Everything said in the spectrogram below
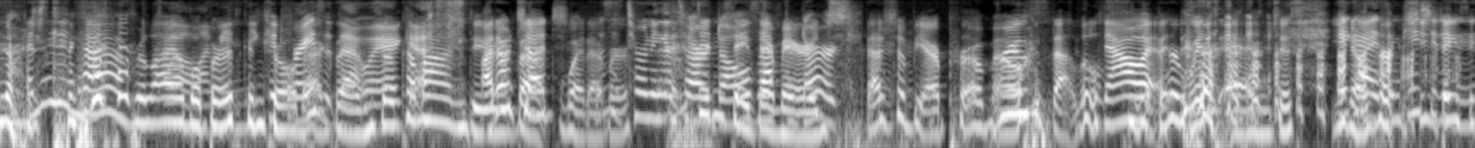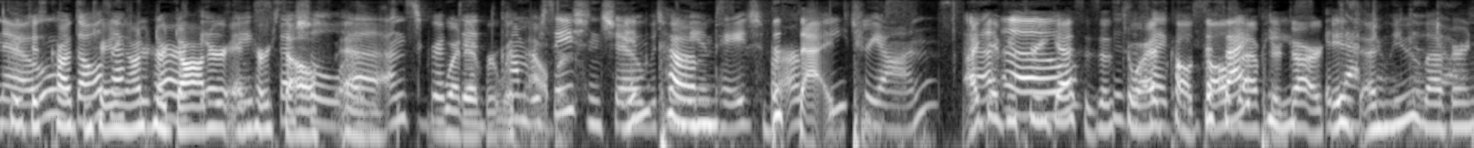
No, I'm And just they didn't kidding. have reliable Well, I mean, birth you could control phrase back it that then. way, so I come guess. on, dude. I don't judge. Whatever. This is turning into our didn't dolls save their after marriage. dark. That should be our promo. Ruth, that little now at her wit's end, just you Hey know, guys, her, she's basically know, just concentrating on her daughter and a herself special, uh, and unscripted whatever conversation show In between me and Paige for our. Patreons. I gave you three guesses as to why it's called piece? Dolls After Dark. Is a new lover dark.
